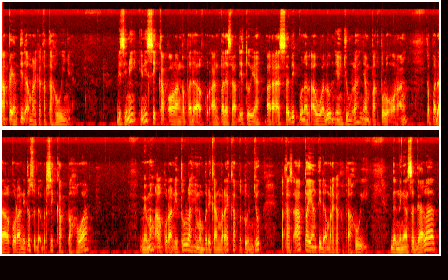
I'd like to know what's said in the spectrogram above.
apa yang tidak mereka ketahuinya. Di sini ini sikap orang kepada Al-Qur'an pada saat itu ya. Para as-sabiqun al-awwalun yang jumlahnya 40 orang kepada Al-Qur'an itu sudah bersikap bahwa memang Al-Qur'an itulah yang memberikan mereka petunjuk atas apa yang tidak mereka ketahui. Dan dengan segala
